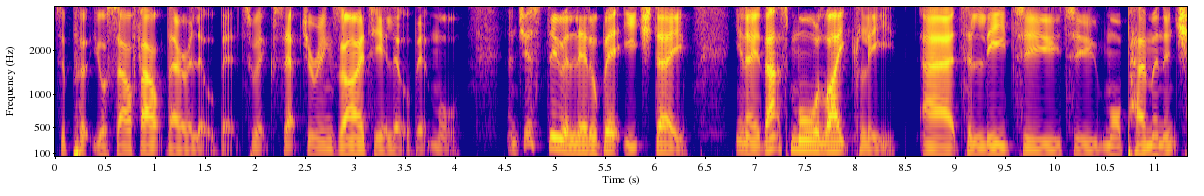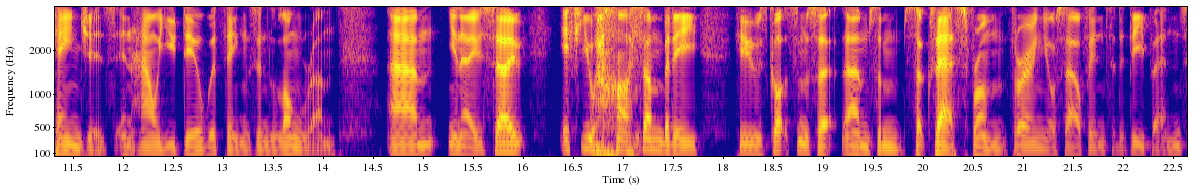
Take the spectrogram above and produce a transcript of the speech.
to put yourself out there a little bit to accept your anxiety a little bit more and just do a little bit each day you know that's more likely uh, to lead to to more permanent changes in how you deal with things in the long run. Um, you know so if you are somebody who's got some um, some success from throwing yourself into the deep end,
